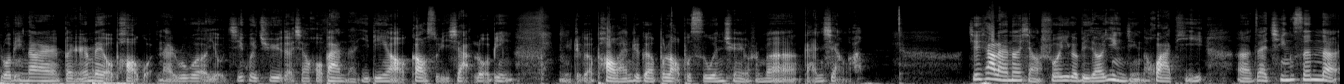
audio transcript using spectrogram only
罗宾当然本人没有泡过，那如果有机会去的小伙伴呢，一定要告诉一下罗宾，你这个泡完这个不老不死温泉有什么感想啊？接下来呢，想说一个比较应景的话题，呃，在青森呢，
